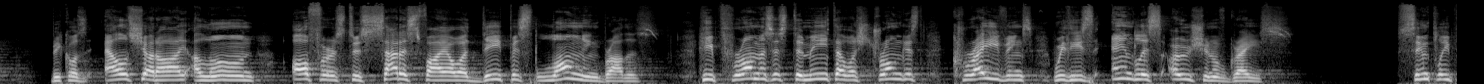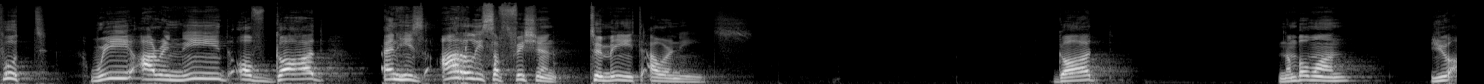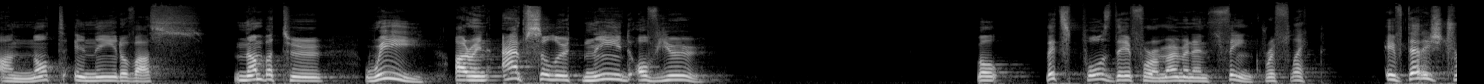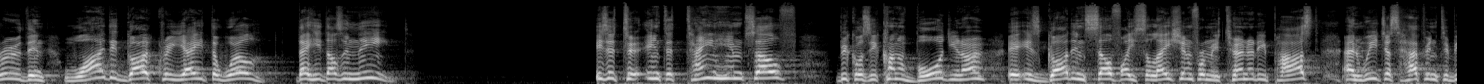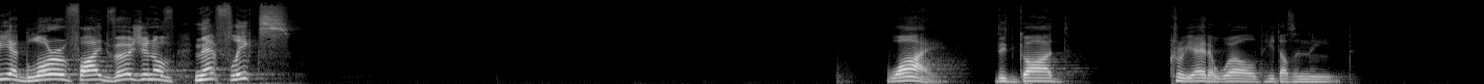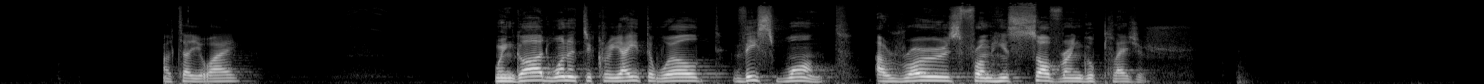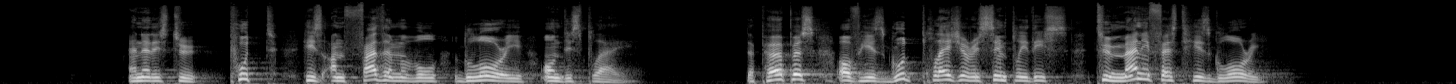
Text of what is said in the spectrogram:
Because El Shaddai alone offers to satisfy our deepest longing, brothers. He promises to meet our strongest cravings with His endless ocean of grace. Simply put, we are in need of God and He's utterly sufficient to meet our needs. God, number one, you are not in need of us. Number two, we are in absolute need of you. Well, let's pause there for a moment and think, reflect. If that is true, then why did God create the world that He doesn't need? Is it to entertain himself because he's kind of bored, you know? Is God in self isolation from eternity past and we just happen to be a glorified version of Netflix? Why did God create a world he doesn't need? I'll tell you why. When God wanted to create the world, this want arose from his sovereign good pleasure. And that is to put his unfathomable glory on display. The purpose of his good pleasure is simply this to manifest his glory.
